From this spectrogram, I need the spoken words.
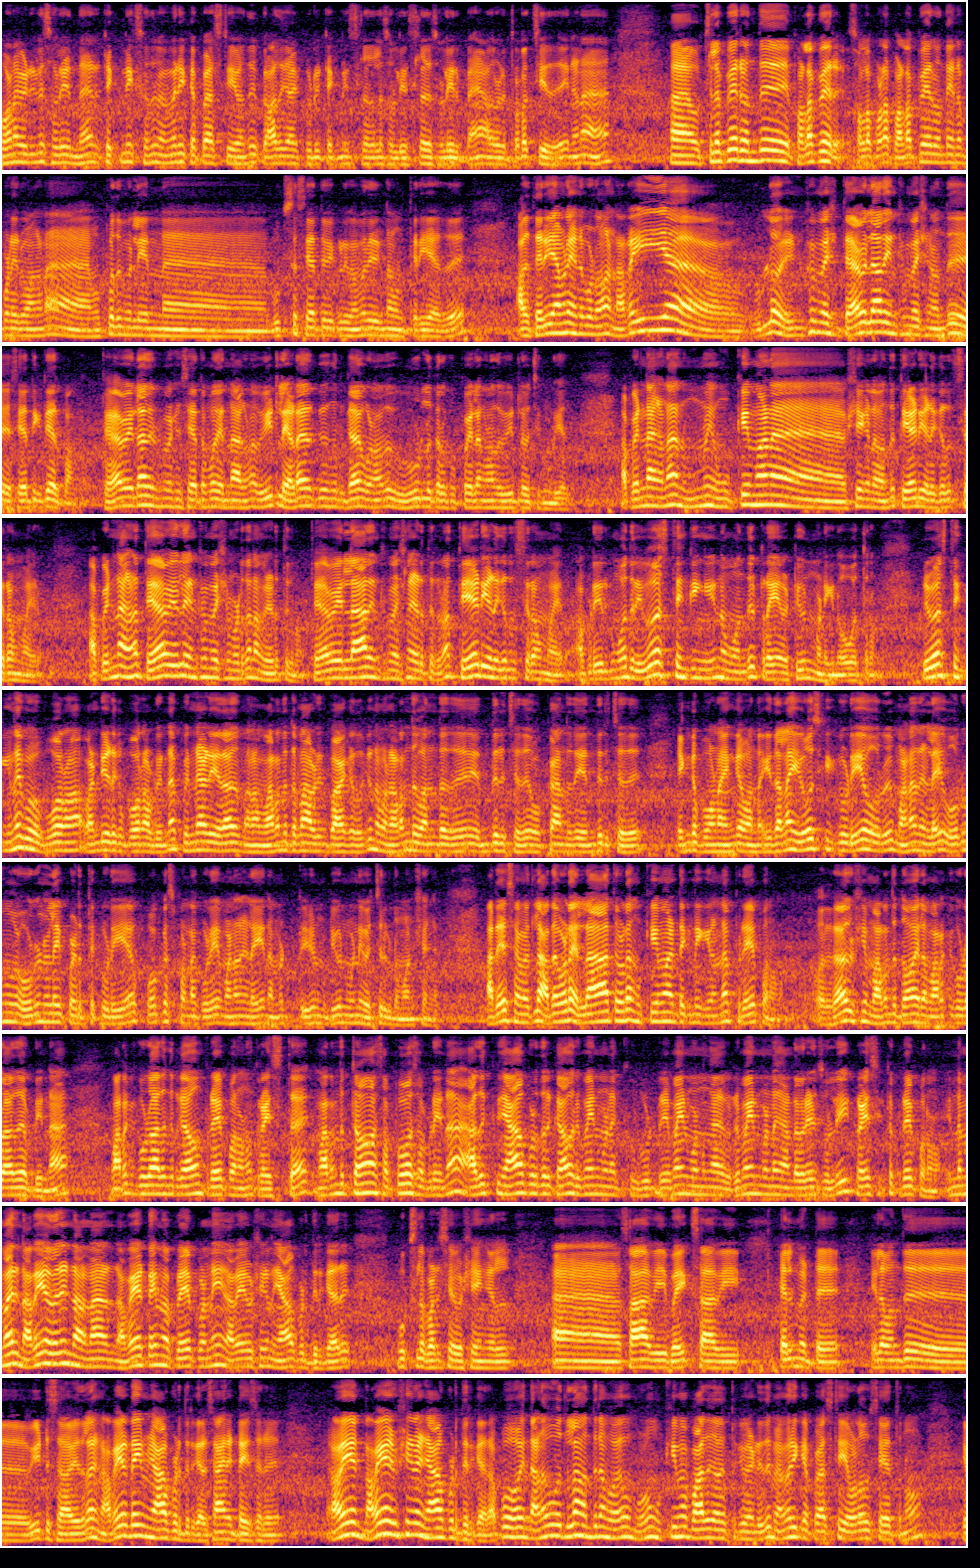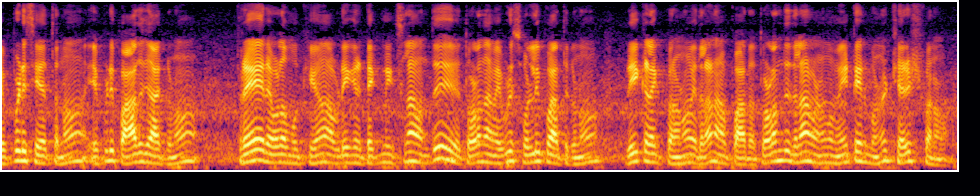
போன வீடியோவில் சொல்லியிருந்தேன் டெக்னிக்ஸ் வந்து மெமரி கெப்பாசிட்டியை வந்து பாதுகாக்கக்கூடிய டெக்னிக்ஸ் அதெல்லாம் சொல்லி சில சொல்லியிருப்பேன். அதோட தொடர்ச்சி இது. என்னென்னா சில பேர் வந்து பல பேர் சொல்லப்போனால் பல பேர் வந்து என்ன பண்ணிடுவாங்கன்னா முப்பது மில்லியன் புக்ஸை சேர்த்து வைக்கக்கூடிய மெமரி இருக்குன்னு அவங்களுக்கு தெரியாது. அது தெரியாமலே என்ன பண்ணுவாங்க நிறைய உள்ள இன்ஃபர்மேஷன் தேவையில்லாத இன்ஃபர்மேஷன் வந்து சேர்த்துக்கிட்டே இருப்பாங்க. தேவையில்லாத இன்ஃபர்மேஷன் சேர்த்தும் போது என்ன ஆகுனா வீட்டில் இடம் இருக்குங்கிறதுக்காக கொண்டாந்து ஊரில் இருக்கிற குப்பையெல்லாம் கொண்டாந்து வீட்டில் வச்சுக்க முடியாது. அப்போ என்னாங்கன்னா உண்மை முக்கியமான விஷயங்களை வந்து தேடி எடுக்கிறது சிரமமாயிடும் அப்போ என்ன ஆகுனா தேவையில்லை இன்ஃபர்மேஷன் மட்டும் தான் நம்ம எடுத்துக்கணும். தேவையில்லாத இன்ஃபர்மேஷன் எடுத்துக்கணும் தேடி எடுக்கிறது சிரமமாயிடும் அப்படி இருக்கும்போது ரிவர்ஸ் திங்கிங்கையும் நம்ம வந்து ட்ரை டியூன் பண்ணிக்கணும் ஒவ்வொருத்தரும். ரிவர்ஸ் திங்கிங்னா இப்போ போகிறோம் வண்டி எடுக்க போகிறோம் அப்படின்னா பின்னாடி ஏதாவது நம்ம மறந்துட்டோமா அப்படின்னு பார்க்கறதுக்கு நம்ம நடந்து வந்தது எந்திரிச்சது உட்காந்தது எந்திரிச்சது எங்கே போனோம் எங்கே வந்தோம் இதெல்லாம் யோசிக்கக்கூடிய ஒரு மனநிலை ஒரு ஒருநிலைப்படுத்தக்கூடிய ஃபோக்கஸ் பண்ணக்கூடிய மனநிலையை நம்ம டியூன் டியூன் பண்ணி வச்சுருக்கணும் மனுஷங்க. அதே சமயத்தில் அதை விட எல்லாத்தோட முக்கியமான டெக்னிக் என்னென்னா ப்ரே பண்ணணும். ஒரு ஏதாவது விஷயம் மறந்துட்டோம் இல்லை மறக்கக்கூடாது அப்படின்னா மறக்கக்கூடாதுங்கிறதுக்காகவும் ப்ரே பண்ணணும் கிரைஸ்ட்டை மறந்துட்டோம் சப்போஸ் அப்படின்னா அதுக்கு ஞாபகப்படுத்துறதுக்காகவும் ரிமைண்ட் பண்ண ரிமைண்ட் பண்ணுங்க ரிமைண்ட் பண்ணுங்க ஆண்டவரேன்னு சொல்லி கிரைஸ்ட்ட ப்ரே பண்ணணும். இந்த மாதிரி நிறைய தடவை நான் நான் நிறைய டைம் நான் ப்ரே பண்ணி நிறைய விஷயங்கள் ஞாபகப்படுத்தியிருக்காரு. புக்ஸில் படித்த விஷயங்கள் சாவி பைக் சாவி ஹெல்மெட்டு இல்லை வந்து வீட்டு சாவி இதெல்லாம் நிறைய டைம் ஞாபகப்படுத்திருக்காரு சானிடைசரு நிறைய நிறைய விஷயங்களை ஞாபகப்படுத்தியிருக்காரு. அப்போது இந்த அனுபவத்தெலாம் வந்து நம்ம ரொம்ப முக்கியமாக பாதுகாத்துக்க வேண்டியது மெமரி கெப்பாசிட்டி எவ்வளவு சேர்த்தணும் எப்படி சேர்த்தணும் எப்படி பாதுகாக்கணும் ப்ரேயர் எவ்வளோ முக்கியம் அப்படிங்கிற டெக்னிக்ஸ்லாம் வந்து தொடர்ந்து நம்ம எப்படி சொல்லி பார்த்துக்கணும் ரீகலெக்ட் பண்ணணும் இதெல்லாம் நம்ம பார்த்தோம் தொடர்ந்து இதெல்லாம் நம்ம மெயின்டைன் பண்ணணும் செரிஷ் பண்ணணும்.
